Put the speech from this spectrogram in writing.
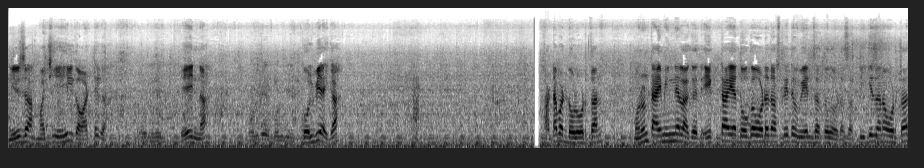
निलेश दा मच्छी येईल का? वाटते का? येईल ना? कोलबी आहे का? फटाफट डोल ओढतात म्हणून टायमिंग नाही लागत. एकटा या दोघं ओढत असले तर वेल जातो थोडासा. तिघे जण ओढतात.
